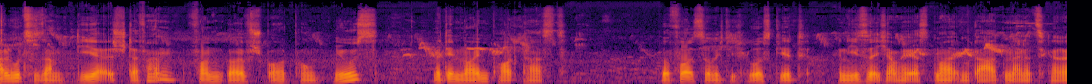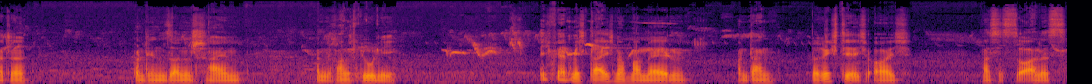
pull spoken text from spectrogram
Hallo zusammen, hier ist Stefan von golfsport.news mit dem neuen Podcast. Bevor es so richtig losgeht, genieße ich aber erstmal im Garten eine Zigarette und den Sonnenschein Anfang Juli. Ich werde mich gleich nochmal melden und dann berichte ich euch, was es so alles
